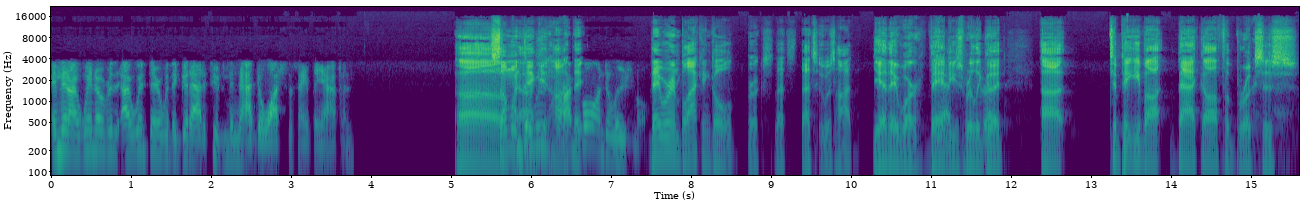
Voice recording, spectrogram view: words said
And then I went over. I went there with a good attitude, and then had to watch the same thing happen. Oh, Someone did get hot. I'm They, full on delusional. they were in black and gold, Brooks. That's that's who was hot. Yeah, they were. Vandy's really correct. good. Uh, to piggyback back off of Brooks's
